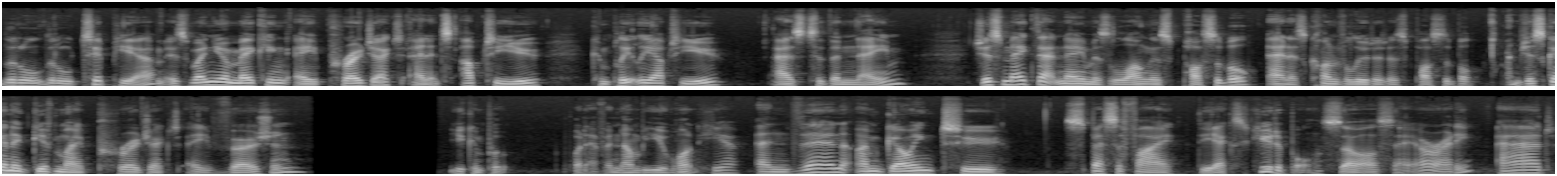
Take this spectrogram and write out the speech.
little little tip here is when you're making a project and it's up to you, completely up to you as to the name, just make that name as long as possible and as convoluted as possible. I'm just going to give my project a version. You can put whatever number you want here. And then I'm going to specify the executable. So I'll say, alrighty, add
